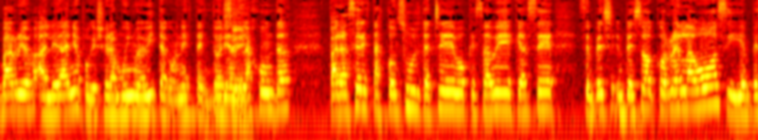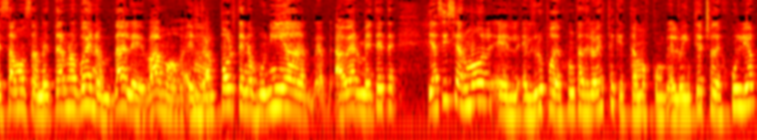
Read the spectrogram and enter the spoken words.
barrios aledaños porque yo era muy nuevita con esta historia de la Junta para hacer estas consultas, che, vos qué sabés, qué hacer se empezó a correr la voz y empezamos a meternos, bueno, dale, vamos, el mm. transporte nos unía, a ver, metete. Y así se armó el, el grupo de Juntas del Oeste que estamos el 28 de julio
